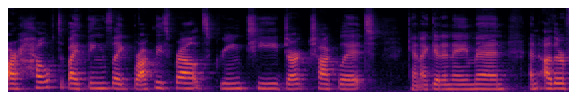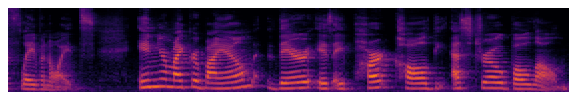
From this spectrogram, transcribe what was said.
are helped by things like broccoli sprouts, green tea, dark chocolate, can I get an amen, and other flavonoids. In your microbiome, there is a part called the estrobolome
